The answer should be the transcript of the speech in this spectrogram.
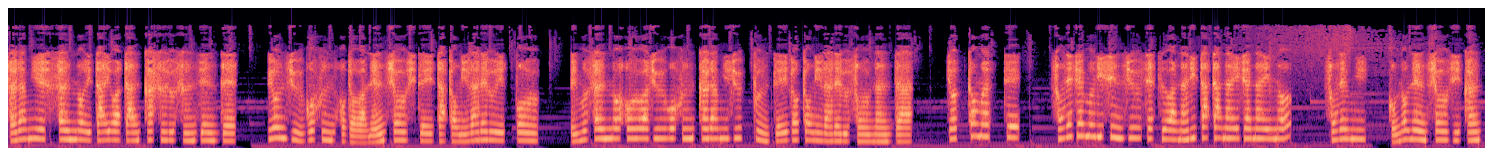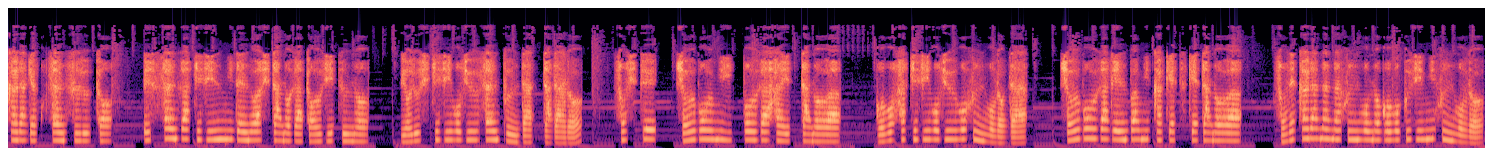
さらに S さんの遺体は炭化する寸前で、45分ほどは燃焼していたと見られる一方、M さんの方は15分から20分程度と見られるそうなんだ。ちょっと待って、それじゃ無理心中説は成り立たないじゃないの？それに、この燃焼時間から逆算すると、S さんが知人に電話したのが当日の、夜7時53分だっただろ？そして、消防に一報が入ったのは、午後8時55分頃だ。消防が現場に駆けつけたのは、それから7分後の午後9時2分頃。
